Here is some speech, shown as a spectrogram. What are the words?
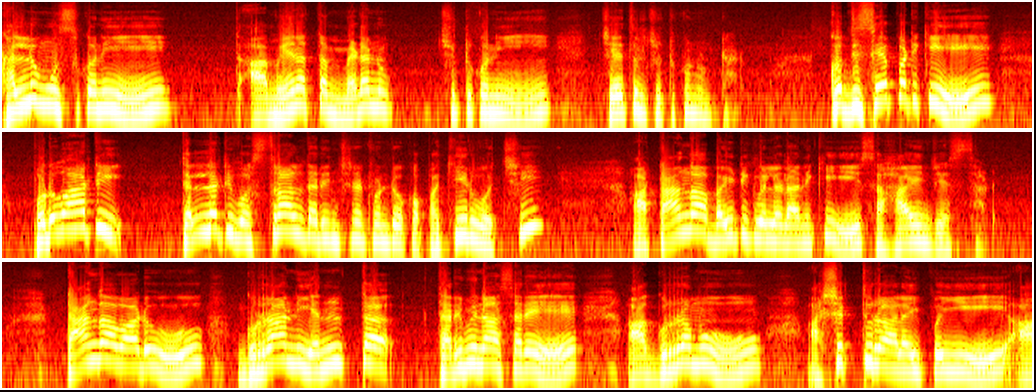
కళ్ళు మూసుకొని ఆ మేనత్త మెడను చుట్టుకొని చేతులు చుట్టుకొని ఉంటాడు. కొద్దిసేపటికి పొడుగాటి తెల్లటి వస్త్రాలు ధరించినటువంటి ఒక పకీరు వచ్చి ఆ టాంగా బయటికి వెళ్ళడానికి సహాయం చేస్తాడు. టాంగా వాడు గుర్రాన్ని ఎంత తరిమినా సరే ఆ గుర్రము అశక్తురాలైపోయి ఆ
